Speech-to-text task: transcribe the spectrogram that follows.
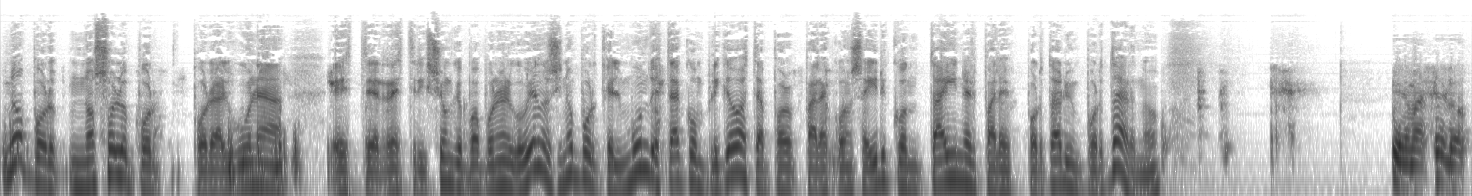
no por no solo por por alguna este, restricción que pueda poner el gobierno, sino porque el mundo está complicado hasta para conseguir containers para exportar o importar, ¿no? Mira, Marcelo,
